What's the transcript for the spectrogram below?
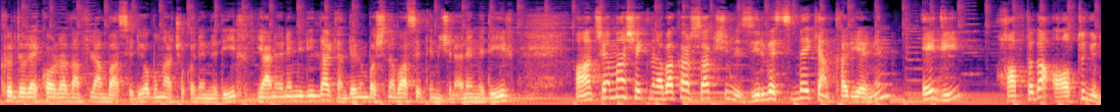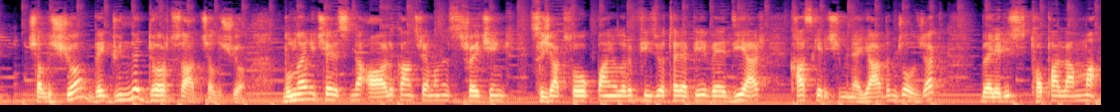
kırdığı rekorlardan filan bahsediyor. Bunlar çok önemli değil. Yani önemli değil derken demin başına bahsettiğim için önemli değil. Antrenman şekline bakarsak şimdi zirvesindeyken kariyerinin Eddie haftada 6 gün çalışıyor ve günde 4 saat çalışıyor. Bunların içerisinde ağırlık antrenmanı, stretching, sıcak soğuk banyoları, fizyoterapi ve diğer kas gelişimine yardımcı olacak böyle bir toparlanma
